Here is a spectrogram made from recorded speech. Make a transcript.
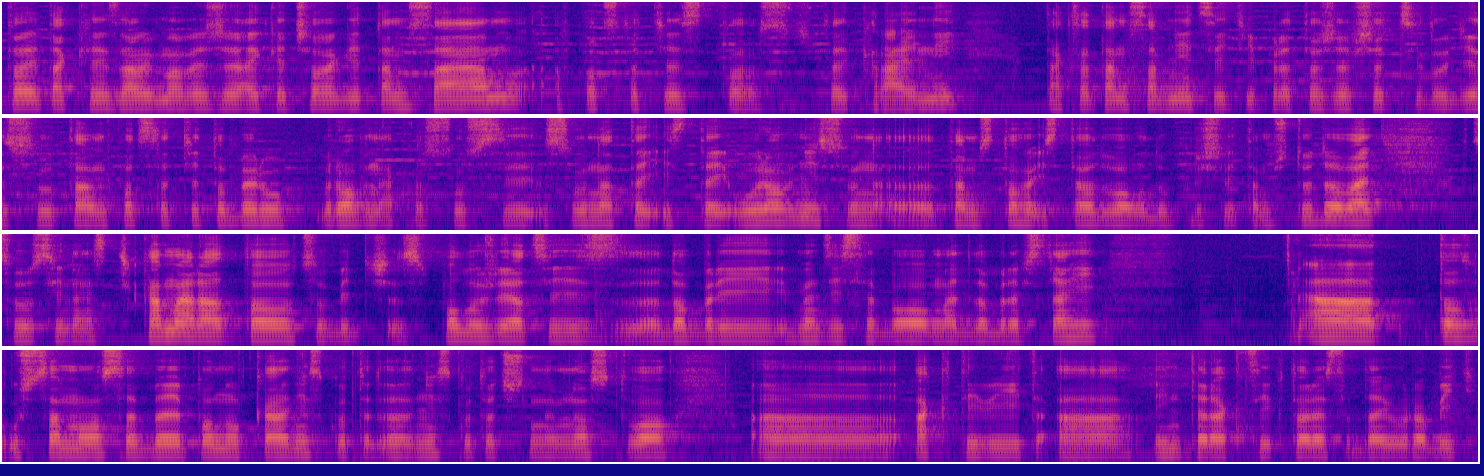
to je také zaujímavé, že aj keď človek je tam sám, v podstate z, to, z tej krajiny, tak sa tam sám necíti, pretože všetci ľudia sú tam, v podstate to berú rovnako, sú, sú na tej istej úrovni, sú na, tam z toho istého dôvodu, prišli tam študovať, chcú si nájsť kamarátov, chcú byť spolužiaci dobrí medzi sebou, mať dobré vzťahy. A to už samo o sebe ponúka neskutočné množstvo uh, aktivít a interakcií, ktoré sa dajú robiť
